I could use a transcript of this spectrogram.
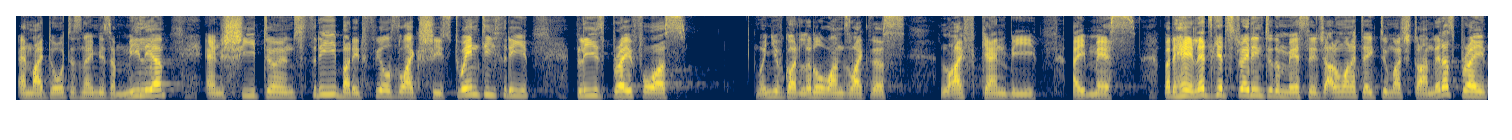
and my daughter's name is Amelia, and she turns three, but it feels like she's 23. Please pray for us. When you've got little ones like this, life can be a mess. But hey, let's get straight into the message. I don't want to take too much time. Let us pray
